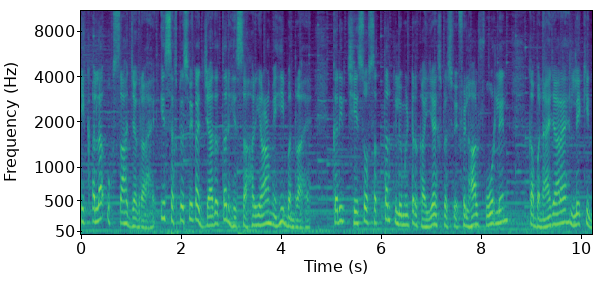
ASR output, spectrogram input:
एक अलग उत्साह जग रहा है। इस एक्सप्रेसवे का ज़्यादातर हिस्सा हरियाणा में ही बन रहा है। करीब 670 किलोमीटर का यह एक्सप्रेसवे फ़िलहाल फोर लेन का बनाया जा रहा है, लेकिन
